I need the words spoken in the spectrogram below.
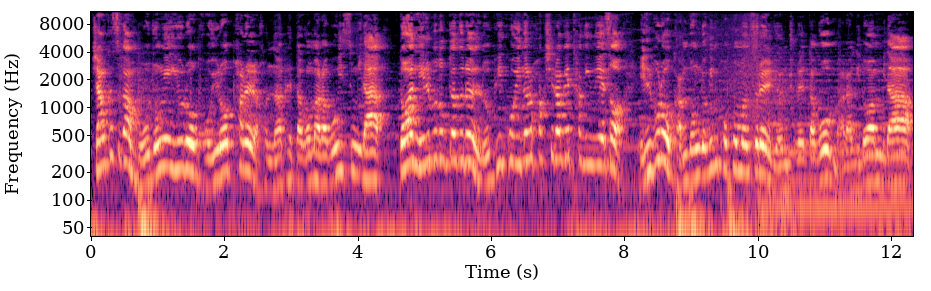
샹크스가 모종의 이유로 고의로 팔을 헌납했다고 말하고 있습니다. 또한 일부 독자들은 루피 코인을 확실하게 타기 위해서 일부러 감동적인 퍼포먼스를 연출했다고 말하기도 합니다.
